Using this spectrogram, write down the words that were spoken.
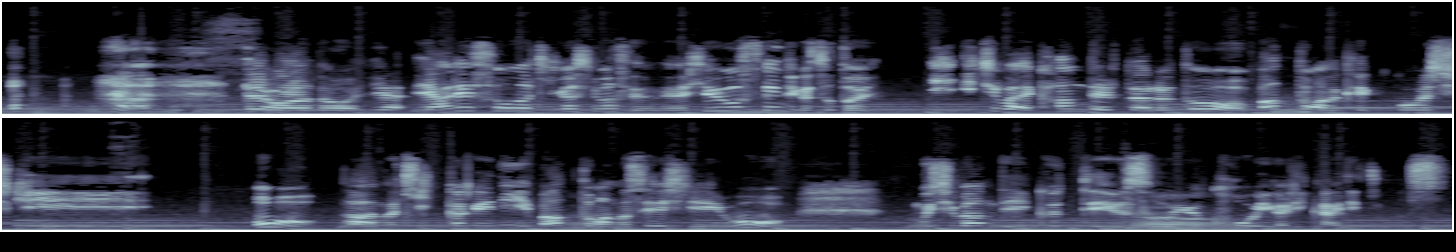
でもあのや、やれそうな気がしますよね。ヒューゴ・ステンジがちょっとい一枚噛んでるとなると、バットマンの結婚式をあのきっかけに、バットマンの精神を蝕んでいくっていう、そういう行為が理解できます。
